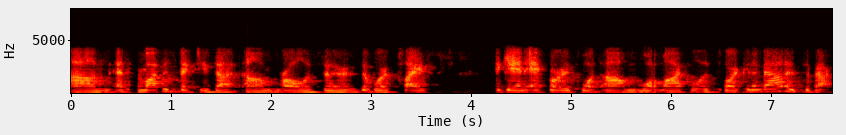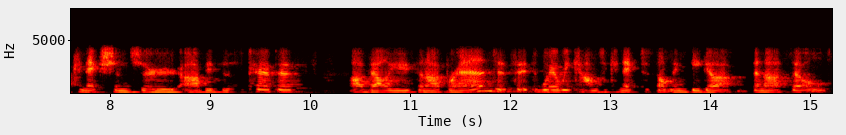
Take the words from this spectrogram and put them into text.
Um, and from my perspective, that role of the, the workplace again echoes what what Michael has spoken about. It's about connection to our business purpose, our values and our brand. It's, it's where we come to connect to something bigger than ourselves.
